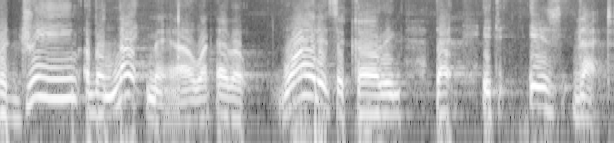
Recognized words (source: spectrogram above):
a dream, of a nightmare, or whatever, while it's occurring, that it is that.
